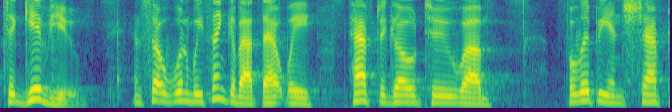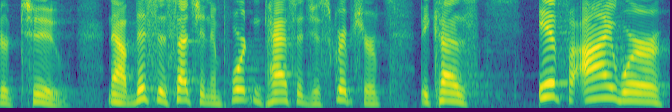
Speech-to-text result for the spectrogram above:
to give you. And so when we think about that, we have to go to uh, Philippians chapter 2. Now, this is such an important passage of Scripture because if I were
